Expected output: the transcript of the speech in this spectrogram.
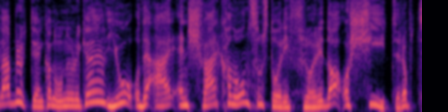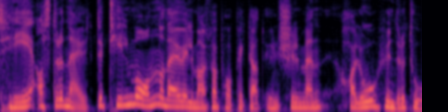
der brukte de en kanon, gjorde de ikke det? Jo, og det er en svær kanon som står i Florida og skyter opp tre astronauter til månen. Og det er jo veldig mange som har påpekt at unnskyld, men hallo, 102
